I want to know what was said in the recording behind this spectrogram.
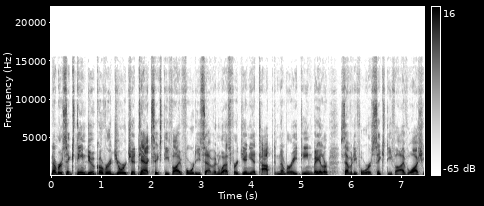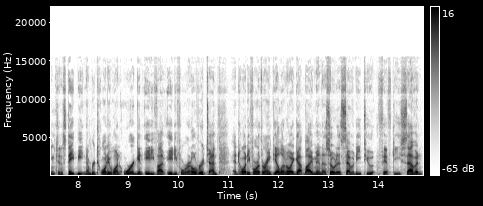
Number 16 Duke over Georgia Tech 65 47. West Virginia topped number 18 Baylor 74 65. Washington State beat number 21 Oregon 85 84 in overtime. And 24th ranked Illinois got by Minnesota 72 57.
